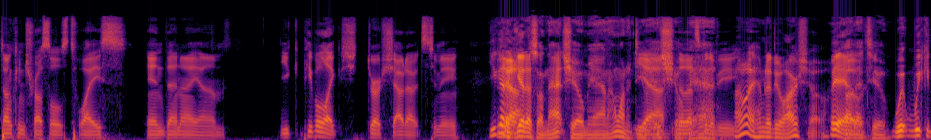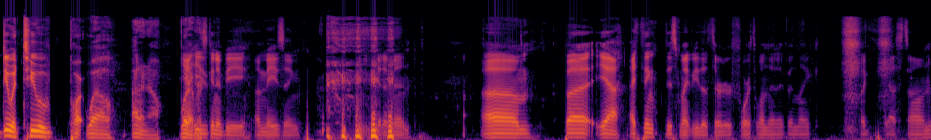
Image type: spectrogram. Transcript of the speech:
Duncan Trussell's twice, and then I um, you people like sh- throw shout outs to me. you got to yeah. get us on that show, man. I want to do yeah, his show. no, that's bad. gonna be. I want him to do our show. yeah, both. that too. We, we could do a two part. Well, I don't know. Yeah, Whatever. he's gonna be amazing. when you get him in. Um, but yeah, I think this might be the third or fourth one that I've been like a guest on.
